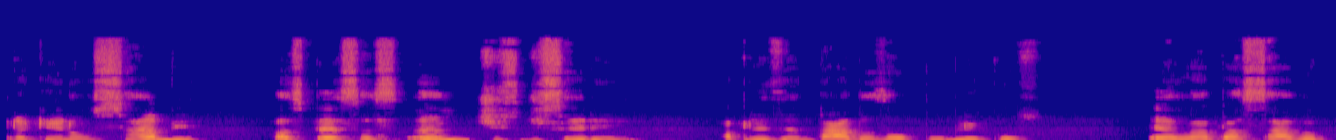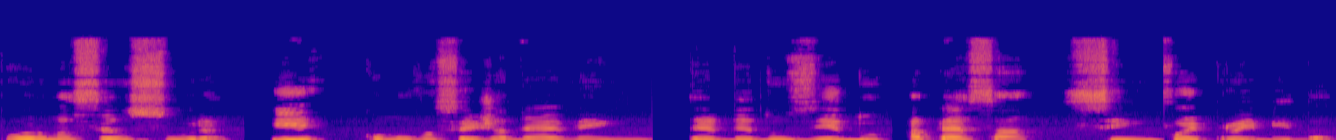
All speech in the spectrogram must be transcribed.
Para quem não sabe, as peças antes de serem apresentadas ao público, ela passava por uma censura. E, como vocês já devem ter deduzido, a peça sim foi proibida.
